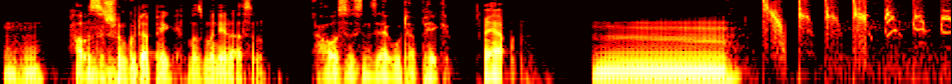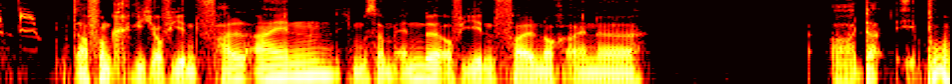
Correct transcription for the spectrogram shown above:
mhm. Haus ist schon ein guter Pick, muss man dir lassen. Haus ist ein sehr guter Pick. Ja. Mm, Davon kriege ich auf jeden Fall ein. Ich muss am Ende auf jeden Fall noch eine. Oh, da. Puh.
